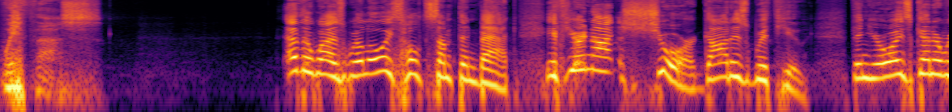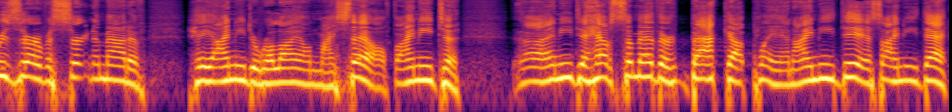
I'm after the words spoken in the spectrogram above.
with us. Otherwise, we'll always hold something back. If you're not sure God is with you, then you're always going to reserve a certain amount of, hey, I need to rely on myself. I need to. Uh, I need to have some other backup plan. I need this. I need that.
